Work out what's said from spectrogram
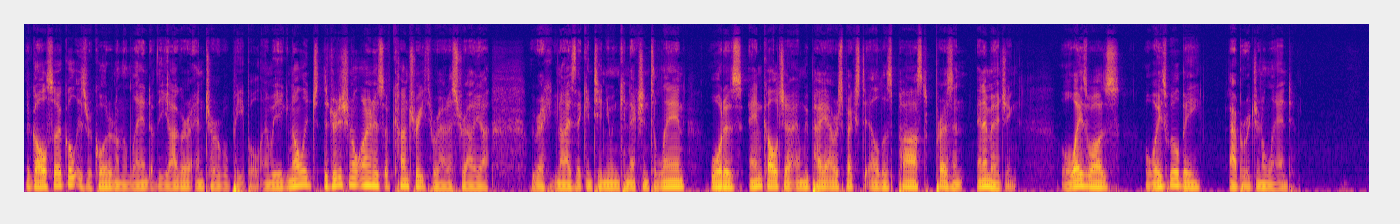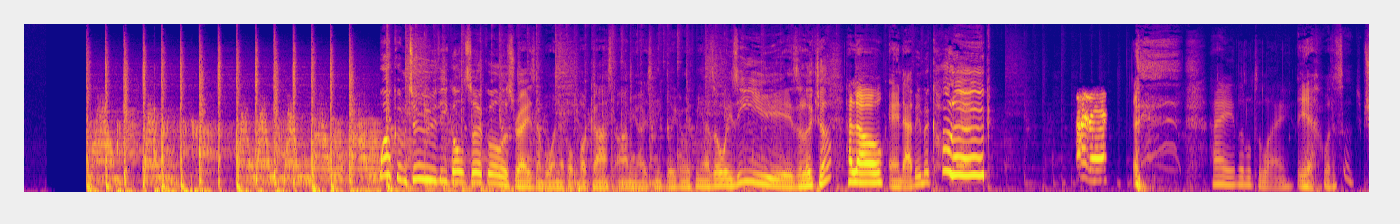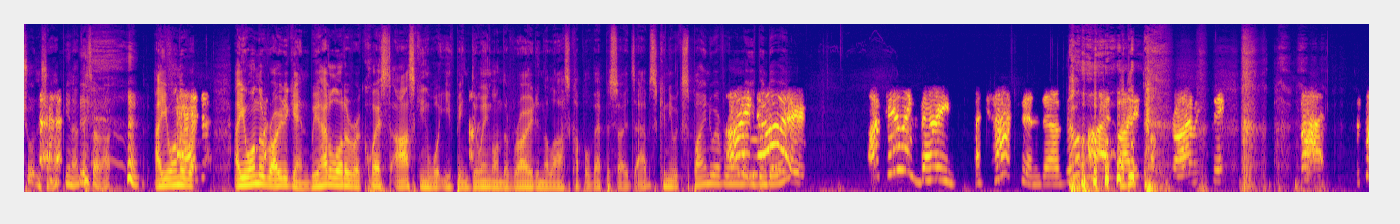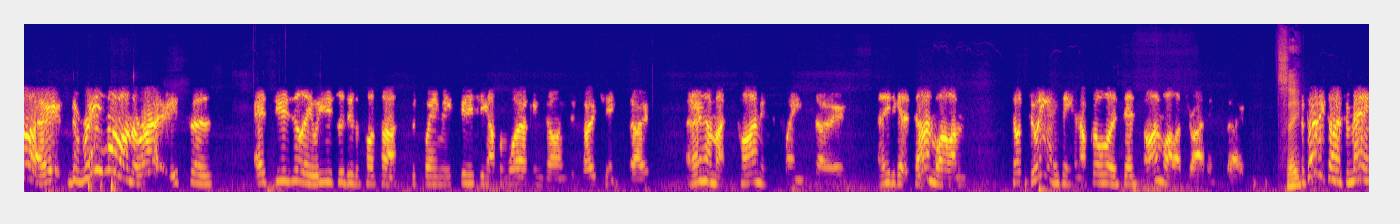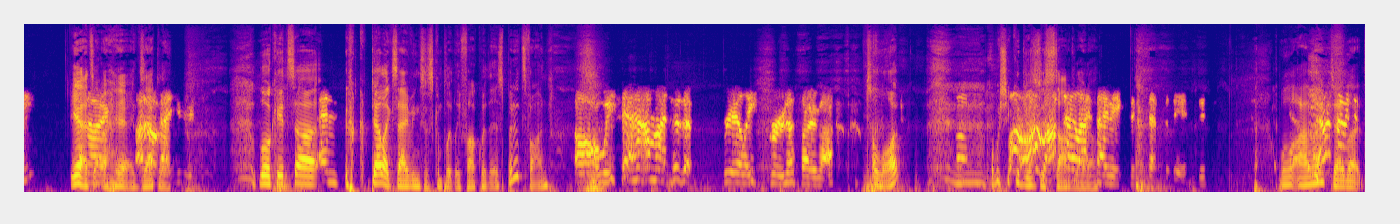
The Goal Circle is recorded on the land of the Yagara and Turrbal people, and we acknowledge the traditional owners of country throughout Australia. We recognise their continuing connection to land, waters, and culture, and we pay our respects to elders past, present, and emerging. Always was, always will be Aboriginal land. Welcome to the Goal Circle, Australia's number one netball podcast. I'm your host, Nick Luke, and with me, as always, is Luke Hello. and Abby McCulloch. Hi there. Hey, little delay. Yeah, well, that's short and sharp. You know, that's all right. Are you on the ro- Are you on the road again? We had a lot of requests asking what you've been doing on the road in the last couple of episodes. Abs, can you explain to everyone I what you've been know. doing? I'm feeling very attacked and uh, vilified by this whole driving thing. But so the reason I'm on the road is because it's usually we usually do the podcast between me finishing up and work and going to coaching. So I don't have much time in between. So I need to get it done while I'm not doing anything, and I've got a lot of dead time while I'm driving. So See, the perfect time for me. yeah, it's, so, uh, yeah, I exactly. about you. Look, it's uh, And Savings is completely fuck with us, but it's fine. oh, we how much has it really screwed us over? A lot. I wish you Well, could I just, just love start daylight later. savings except for this. Well, I like I daylight.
